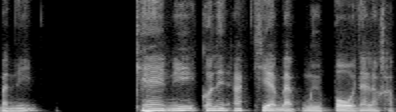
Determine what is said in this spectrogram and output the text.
แบบนี้ แค่นี้ก็เล่นอาร์เคียแบบมือโปรได้แล้วครับ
